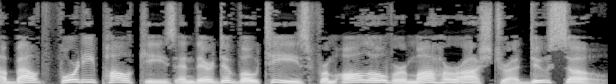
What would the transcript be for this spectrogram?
about 40 palkis and their devotees from all over Maharashtra do so.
